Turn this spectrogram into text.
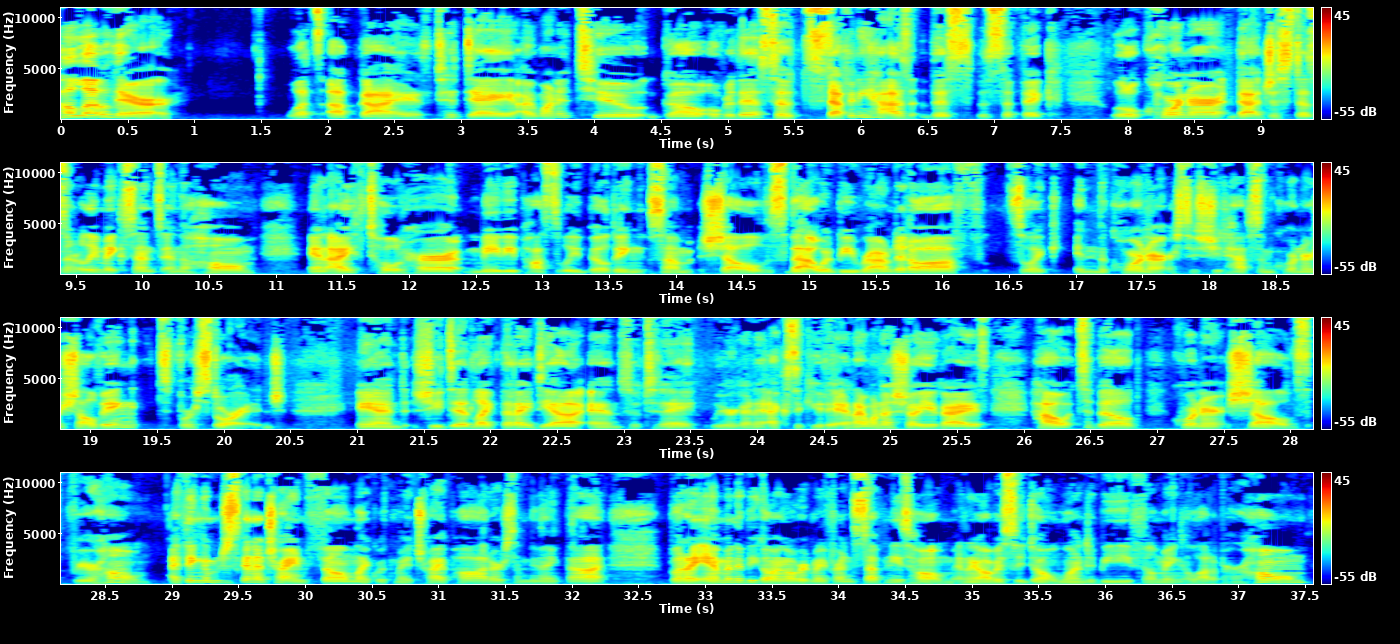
hello there. What's up, guys? Today, I wanted to go over this. So, Stephanie has this specific little corner that just doesn't really make sense in the home. And I told her maybe possibly building some shelves that would be rounded off. So, like in the corner. So, she'd have some corner shelving for storage and she did like that idea and so today we are going to execute it and I want to show you guys how to build corner shelves for your home. I think I'm just going to try and film like with my tripod or something like that but I am going to be going over to my friend Stephanie's home and I obviously don't want to be filming a lot of her home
